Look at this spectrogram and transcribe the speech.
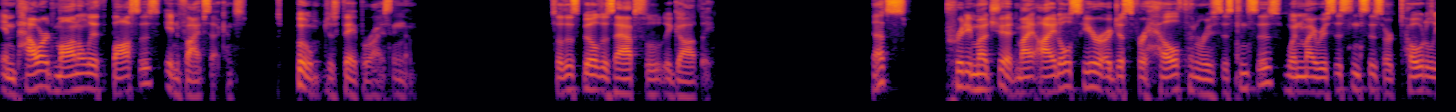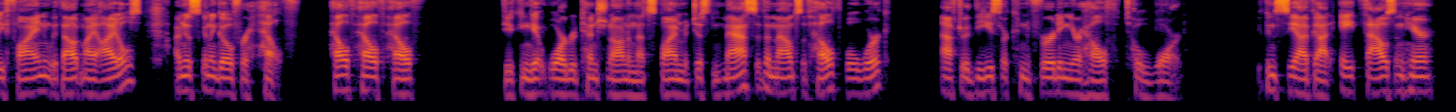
empowered monolith bosses in five seconds. Just boom, just vaporizing them. So this build is absolutely godly. That's pretty much it. My idols here are just for health and resistances. When my resistances are totally fine without my idols, I'm just going to go for health. Health, health, health. If you can get ward retention on them, that's fine, but just massive amounts of health will work after these are converting your health to ward. You can see I've got 8,000 here,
